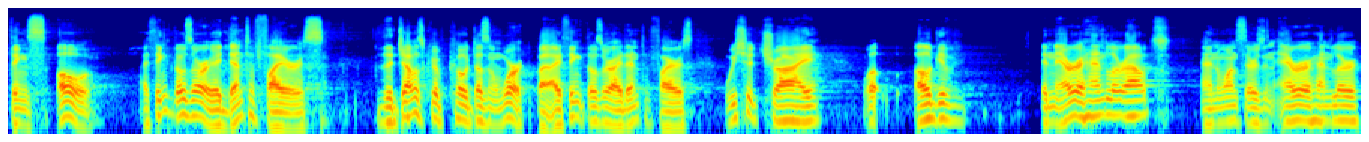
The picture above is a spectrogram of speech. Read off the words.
thinks, oh, I think those are identifiers. The JavaScript code doesn't work, but I think those are identifiers. We should try, well, I'll give an error handler out, and once there's an error handler,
